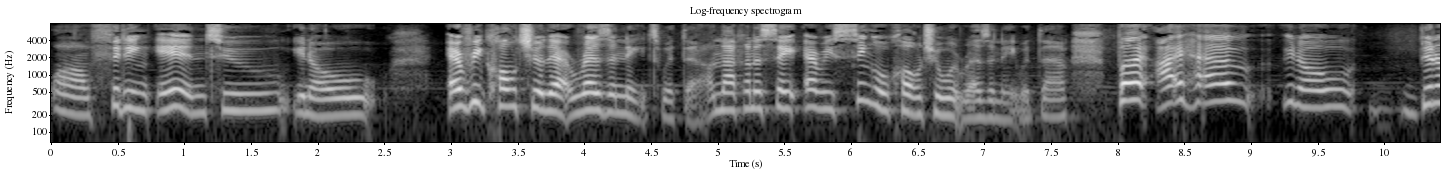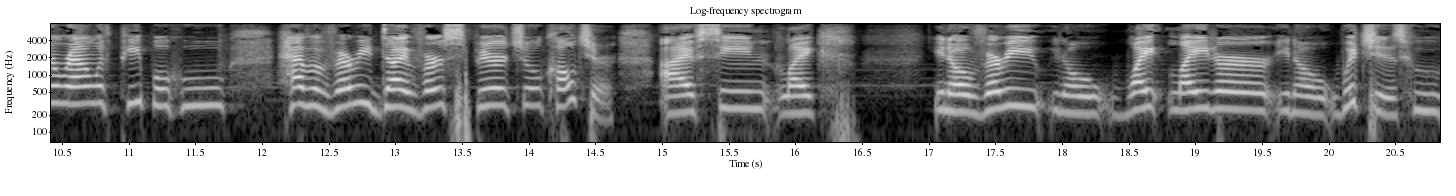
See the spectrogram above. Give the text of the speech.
uh, fitting into, you know, every culture that resonates with them. I'm not going to say every single culture would resonate with them, but I have, you know, been around with people who have a very diverse spiritual culture. I've seen like, you know, very, you know, white lighter, you know, witches who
